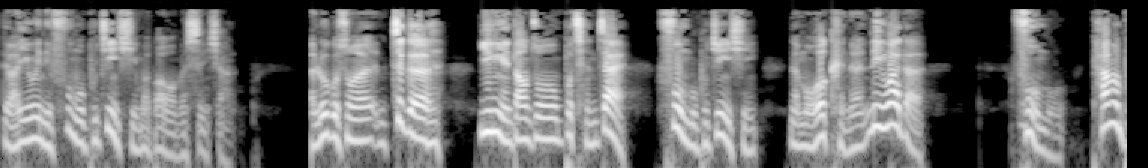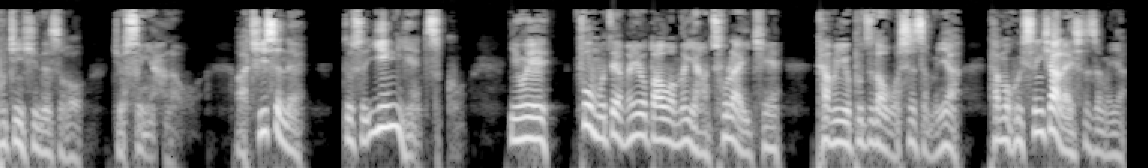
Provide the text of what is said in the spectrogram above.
对吧？因为你父母不尽心嘛，把我们生下来。如果说这个姻缘当中不存在父母不尽心，那么我可能另外的父母他们不尽心的时候就生养了我啊。其实呢，都是因缘之果，因为父母在没有把我们养出来以前。他们又不知道我是怎么样，他们会生下来是怎么样，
